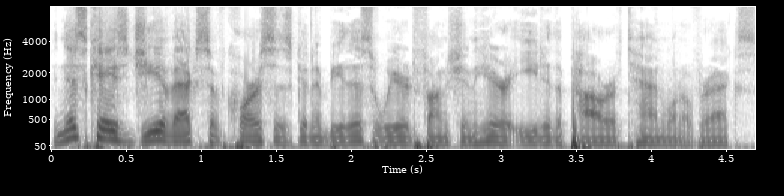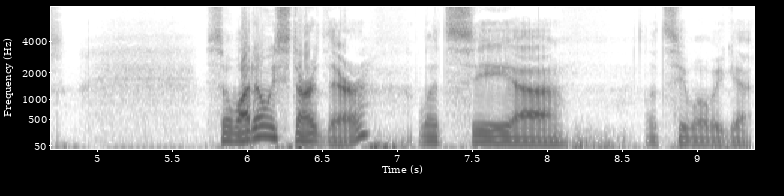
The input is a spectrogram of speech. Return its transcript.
In this case, g of x, of course, is going to be this weird function here, e to the power of tan 1 over x. So why don't we start there? Let's see, uh, let's see what we get.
